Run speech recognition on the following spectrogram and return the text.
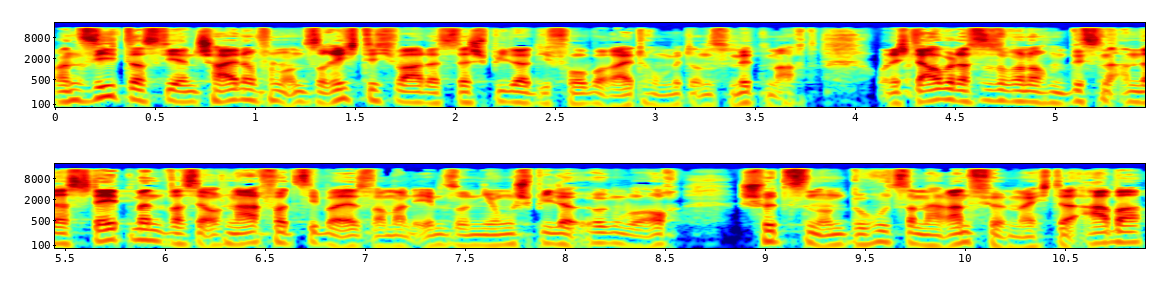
Man sieht, dass die Entscheidung von uns richtig war, dass der Spieler die Vorbereitung mit uns mitmacht. Und ich glaube, das ist sogar noch ein bisschen Understatement, was ja auch nachvollziehbar ist, weil man eben so einen jungen Spieler irgendwo auch schützen und behutsam heranführen möchte. Aber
